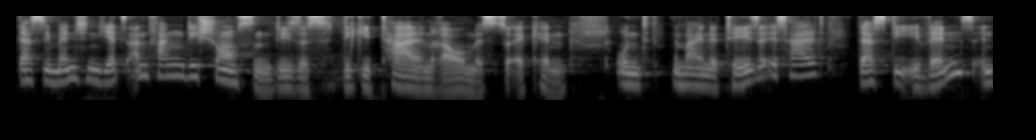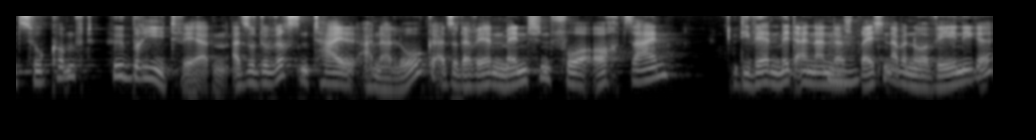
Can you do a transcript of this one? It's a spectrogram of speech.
dass die Menschen jetzt anfangen, die Chancen dieses digitalen Raumes zu erkennen. Und meine These ist halt, dass die Events in Zukunft hybrid werden. Also du wirst ein Teil analog, also da werden Menschen vor Ort sein, die werden miteinander mhm. sprechen, aber nur wenige.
